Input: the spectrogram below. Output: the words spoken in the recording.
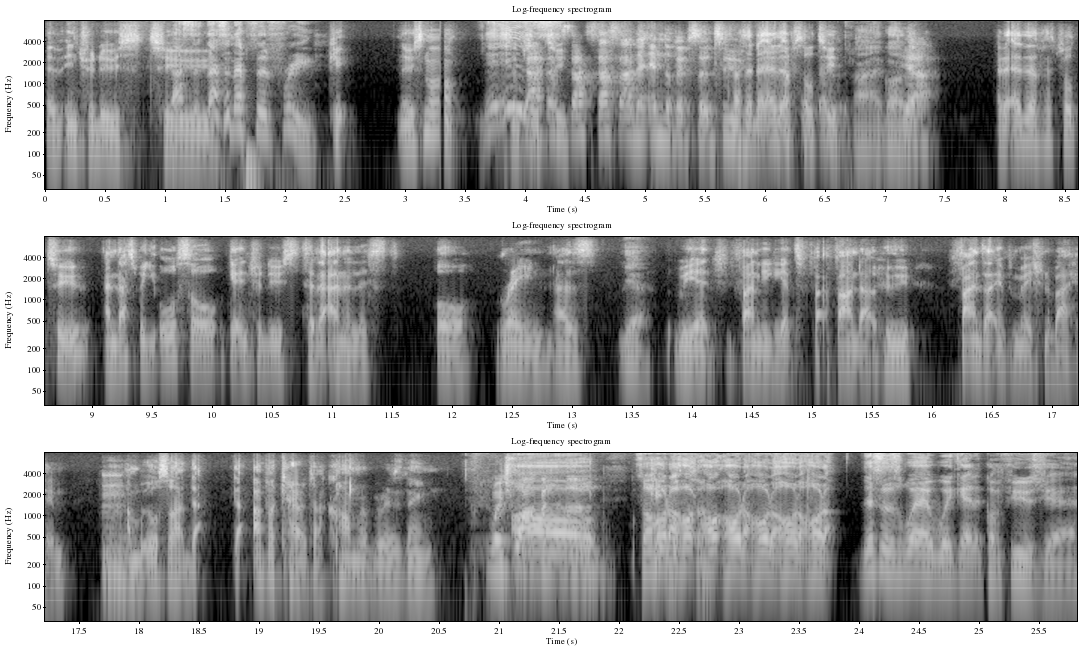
um, introduced to. That's, that's in episode three. Ki- no, it's not. Yeah, it It's is. episode That's, two. that's that's at the end of episode two. That's at the end of episode two. All right, go on. Yeah. At the end of episode two, and that's where you also get introduced to the analyst or Rein, as Yeah. we finally get to f- find out who finds out information about him, and we also had the, the other character. I can't remember his name. Which one? Oh, Um, so hold on, hold, Kickboxer. hold, hold on, hold on, hold on, hold on. This is where we're getting confused, yeah.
